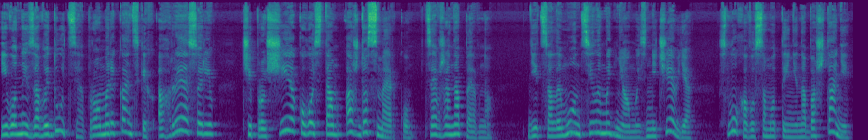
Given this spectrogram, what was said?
І вони заведуться про американських агресорів чи про ще когось там аж до смерку. Це вже напевно. Дід Салемон цілими днями з нічев'я слухав у самотині на баштані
